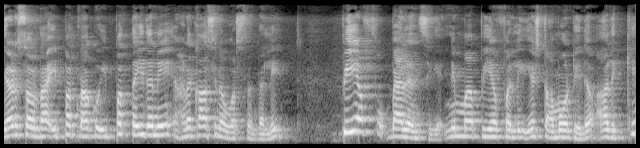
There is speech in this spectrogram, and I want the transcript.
ಎರಡು ಸಾವಿರದ ಇಪ್ಪತ್ತ್ನಾಲ್ಕು ಇಪ್ಪತ್ತೈದನೇ ಹಣಕಾಸಿನ ವರ್ಷದಲ್ಲಿ ಪಿ ಎಫ್ ಬ್ಯಾಲೆನ್ಸಿಗೆ ನಿಮ್ಮ ಪಿ ಎಫಲ್ಲಿ ಎಷ್ಟು ಅಮೌಂಟ್ ಇದೆಯೋ ಅದಕ್ಕೆ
